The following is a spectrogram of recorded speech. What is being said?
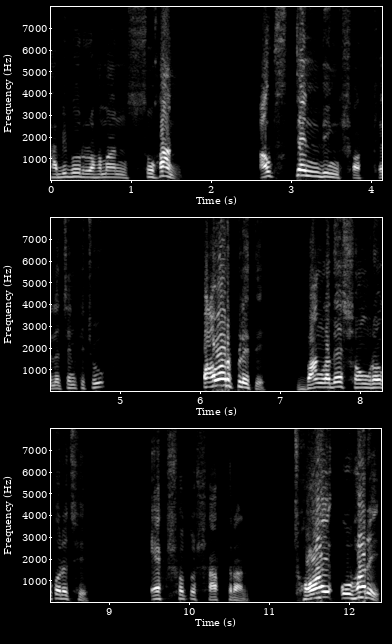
হাবিবুর রহমান সোহান। আউটস্ট্যান্ডিং শট খেলেছেন কিছু। পাওয়ার প্লেতে বাংলাদেশ সংগ্রহ করেছে একশত সাত রান। ছয় ওভারে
